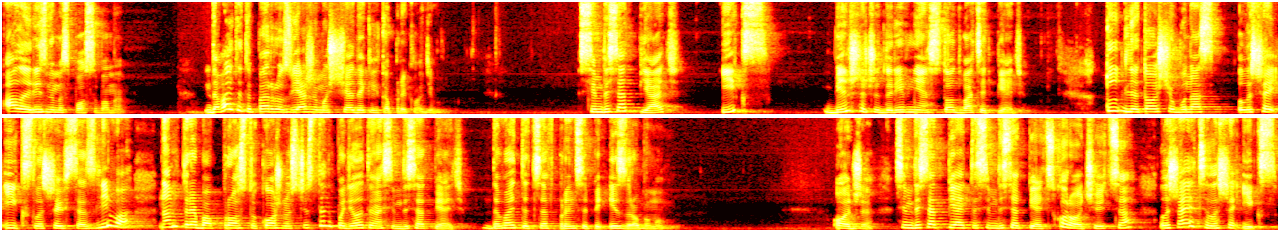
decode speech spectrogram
але різними способами. Давайте тепер розв'яжемо ще декілька прикладів. 75х більше чи дорівнює 125. Тут для того, щоб у нас лише х лишився зліва, нам треба просто кожну з частин поділити на 75. Давайте це, в принципі, і зробимо. Отже, 75 та 75 скорочуються, лишається лише х.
